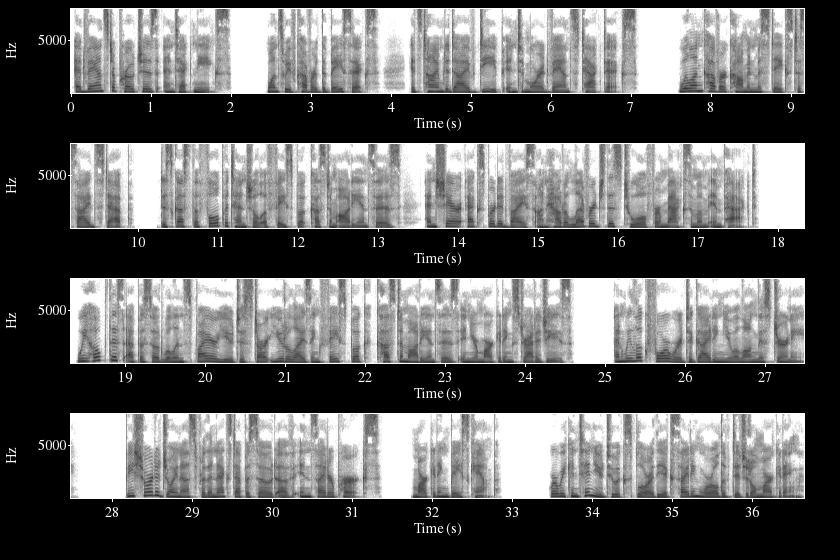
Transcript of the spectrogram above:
Advanced approaches and techniques. Once we've covered the basics, it's time to dive deep into more advanced tactics. We'll uncover common mistakes to sidestep, discuss the full potential of Facebook custom audiences, and share expert advice on how to leverage this tool for maximum impact. We hope this episode will inspire you to start utilizing Facebook custom audiences in your marketing strategies, and we look forward to guiding you along this journey. Be sure to join us for the next episode of Insider Perks, Marketing Basecamp, where we continue to explore the exciting world of digital marketing.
